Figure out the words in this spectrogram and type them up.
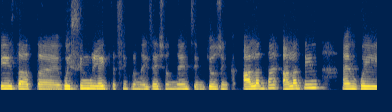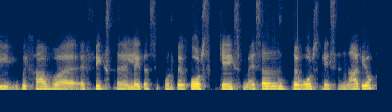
is that uh, we simulate the synchronization engine using Aladdin and we, we have uh, a fixed uh, latency for the worst case message, the worst case scenario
